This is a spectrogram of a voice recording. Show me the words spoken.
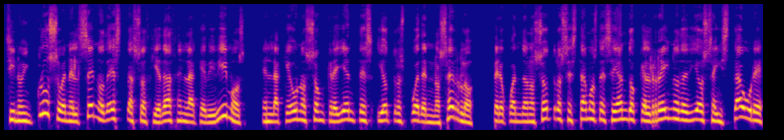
sino incluso en el seno de esta sociedad en la que vivimos, en la que unos son creyentes y otros pueden no serlo, pero cuando nosotros estamos deseando que el reino de Dios se instaure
